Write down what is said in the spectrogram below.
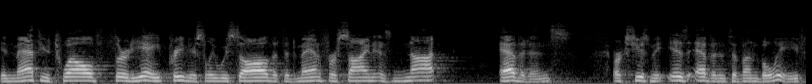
in Matthew 12:38 previously we saw that the demand for a sign is not evidence or excuse me is evidence of unbelief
